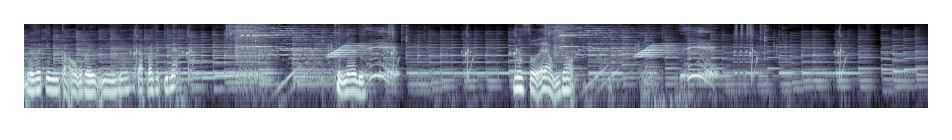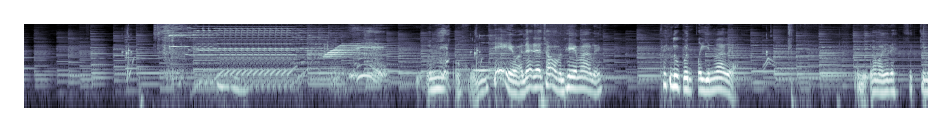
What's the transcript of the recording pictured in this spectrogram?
เดี๋ยวสกินเก่าผมเคยมีจับไปสกินเนี้ยถึงแน่ดิ มันสวยแหละผมชอบะเนี่ยเนี่ยชอบมันเท่มากเลยแม่งดูกวนตีนมากเลยอะอันนี้ประมาณนี้เลยสกิน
